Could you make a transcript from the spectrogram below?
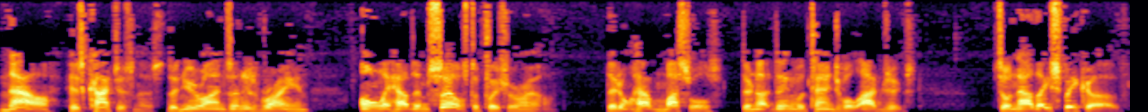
now his consciousness, the neurons in his brain, only have themselves to push around. They don't have muscles. They're not dealing with tangible objects. So now they speak of,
